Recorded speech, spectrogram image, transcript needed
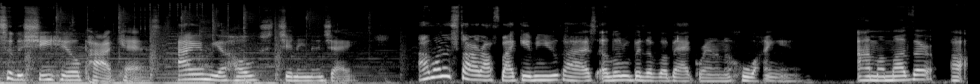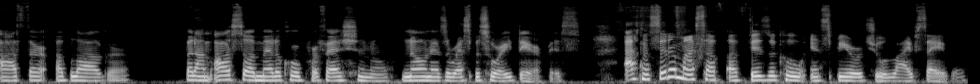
to the She Heal podcast. I am your host, Genina J. I want to start off by giving you guys a little bit of a background on who I am. I'm a mother, a author, a blogger, but I'm also a medical professional known as a respiratory therapist. I consider myself a physical and spiritual lifesaver.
